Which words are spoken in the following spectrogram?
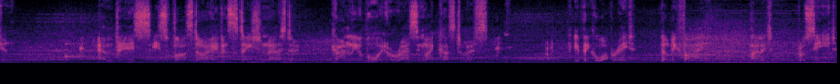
Inspection. And this is Vostar Haven Station Master. Kindly avoid harassing my customers. If they cooperate, they'll be fine. Pilot, proceed.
